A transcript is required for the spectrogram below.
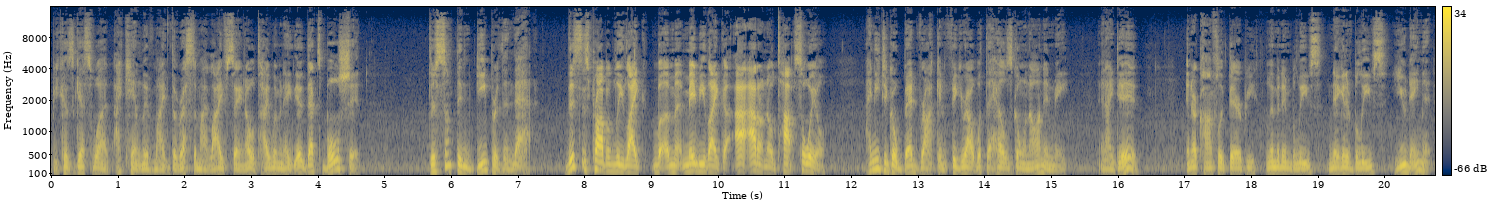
Because guess what? I can't live my the rest of my life saying, "Oh, Thai women hate." That's bullshit. There's something deeper than that. This is probably like maybe like I, I don't know topsoil. I need to go bedrock and figure out what the hell's going on in me, and I did. Inner conflict therapy, limiting beliefs, negative beliefs, you name it.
